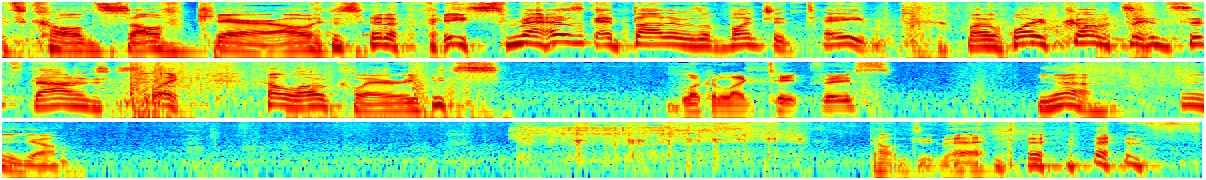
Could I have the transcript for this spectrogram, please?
Self-care. It's called self care. Oh, is it a face mask? I thought it was a bunch of tape. My wife comes in, sits down, and just like, "Hello, Clarice." Looking like tape face. Yeah, there you go. Don't do that.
